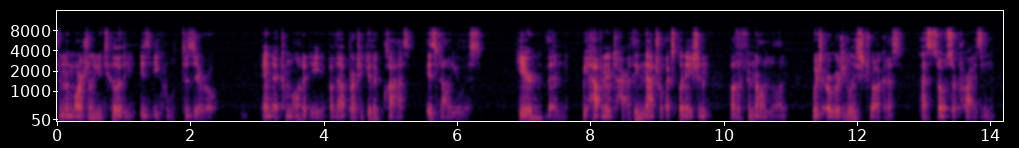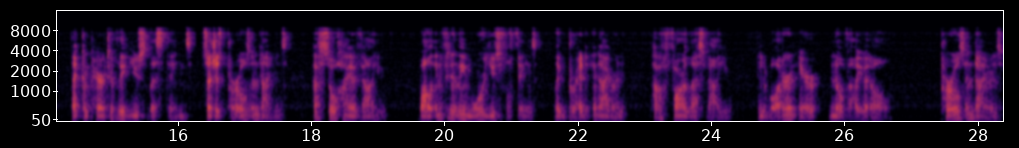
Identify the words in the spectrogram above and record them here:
then the marginal utility is equal to zero, and a commodity of that particular class is valueless. Here, then, we have an entirely natural explanation of the phenomenon which originally struck us as so surprising that comparatively useless things, such as pearls and diamonds, have so high a value, while infinitely more useful things like bread and iron have a far less value, and water and air no value at all. Pearls and diamonds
